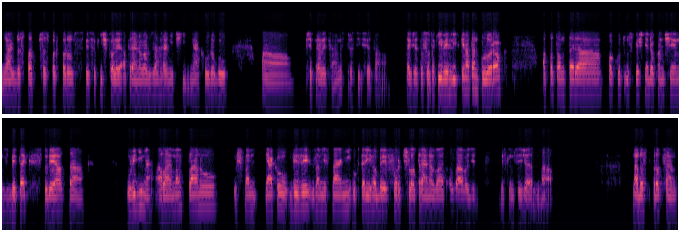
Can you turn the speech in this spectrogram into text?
nějak dostat přes podporu z vysoké školy a trénovat v zahraničí nějakou dobu a připravit se na mistrovství světa. No. Takže to jsou takové vyhlídky na ten půl rok a potom teda, pokud úspěšně dokončím zbytek studia, tak uvidíme. Ale mám v plánu, už mám nějakou vizi zaměstnání, u kterého by furt šlo trénovat a závodit, myslím si, že na, na dost procent,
